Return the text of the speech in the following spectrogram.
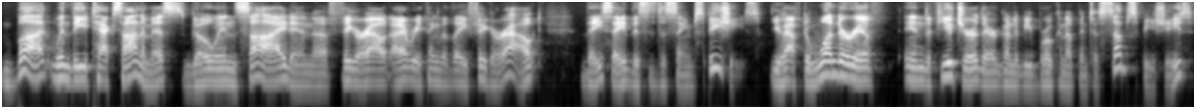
but when the taxonomists go inside and uh, figure out everything that they figure out, they say this is the same species. You have to wonder if in the future they're going to be broken up into subspecies,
